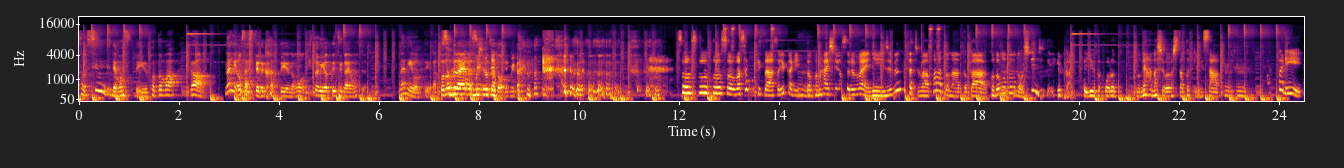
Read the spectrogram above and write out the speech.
その信じてますっていう言葉が何を指してるかっていうのも人によって違いますよね。何をっていうかどのぐらいの信じ度みた？いな。そうそうそうそう、まあ、さっきさそうゆかりんうん。とこの配信をする前に、自分たちはパートナーとか子供とかを信じているかっていうところのね話をした時にさうんうん。やっぱり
